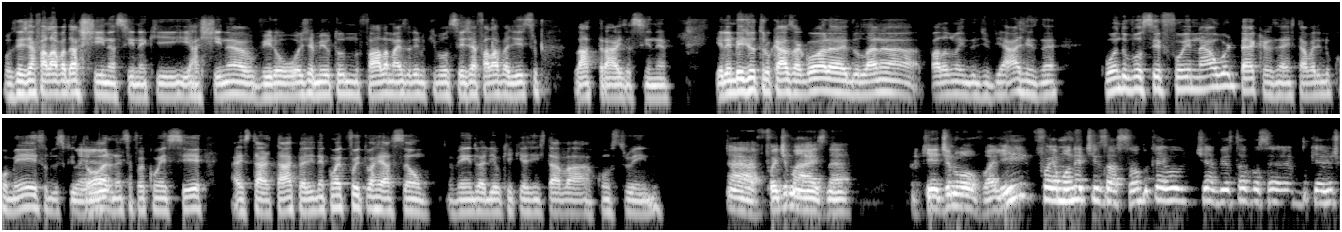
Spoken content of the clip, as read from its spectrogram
você já falava da China, assim, né? Que a China virou hoje, é meio todo mundo fala, mas eu lembro que você já falava disso lá atrás, assim, né? Eu lembrei de outro caso agora, Edu, lá na, falando ainda de viagens, né? Quando você foi na World Packers, né? A gente estava ali no começo do escritório, é. né? Você foi conhecer a startup ali, né? Como é que foi tua reação vendo ali o que, que a gente estava construindo? Ah, foi demais, né? Porque, de novo, ali foi a monetização do que eu tinha visto você, do que a gente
